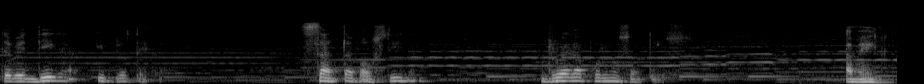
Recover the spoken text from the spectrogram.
te bendiga y proteja. Santa Faustina, ruega por nosotros. I mean.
